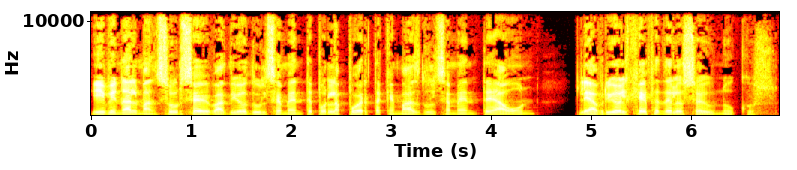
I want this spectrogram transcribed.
Ibn al-Mansur se evadió dulcemente por la puerta que más dulcemente aún le abrió el jefe de los eunucos.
